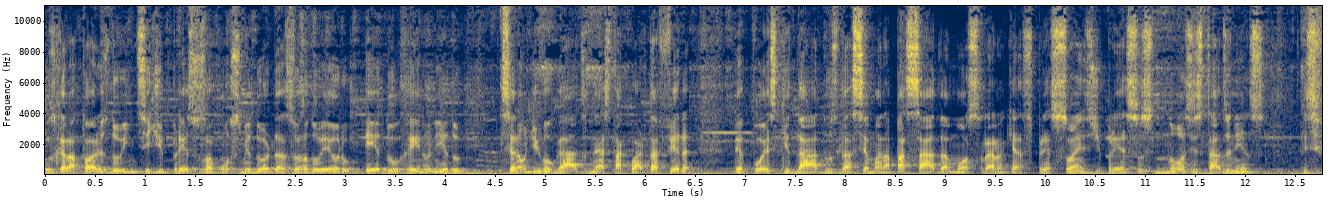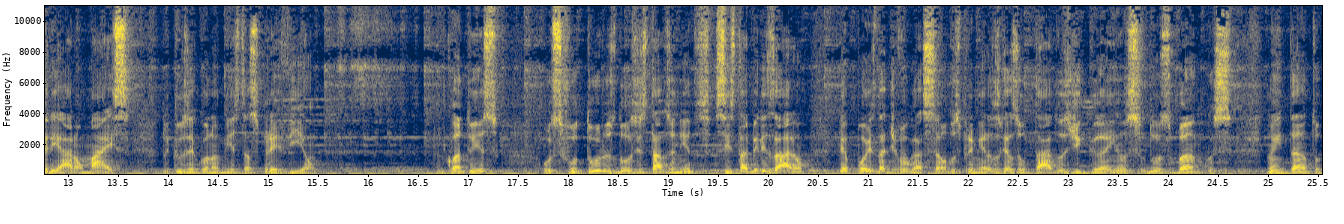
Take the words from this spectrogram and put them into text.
Os relatórios do Índice de Preços ao Consumidor da zona do euro e do Reino Unido serão divulgados nesta quarta-feira, depois que dados da semana passada mostraram que as pressões de preços nos Estados Unidos esfriaram mais do que os economistas previam. Enquanto isso, os futuros dos Estados Unidos se estabilizaram depois da divulgação dos primeiros resultados de ganhos dos bancos. No entanto,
